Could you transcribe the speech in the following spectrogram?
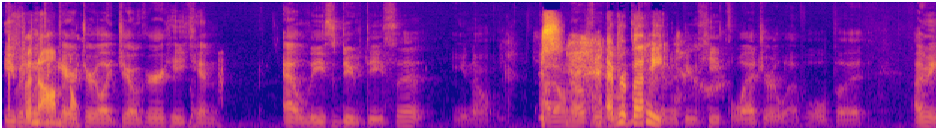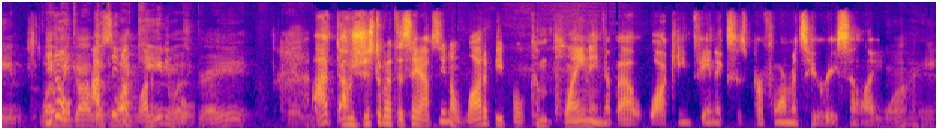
even with a character like Joker, he can at least do decent. You know, Just- I don't know if everybody- going to do Heath Ledger level, but I mean, what we got I've with Joaquin was great. I, I was just about to say I've seen a lot of people complaining about Joaquin Phoenix's performance here recently. Why?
